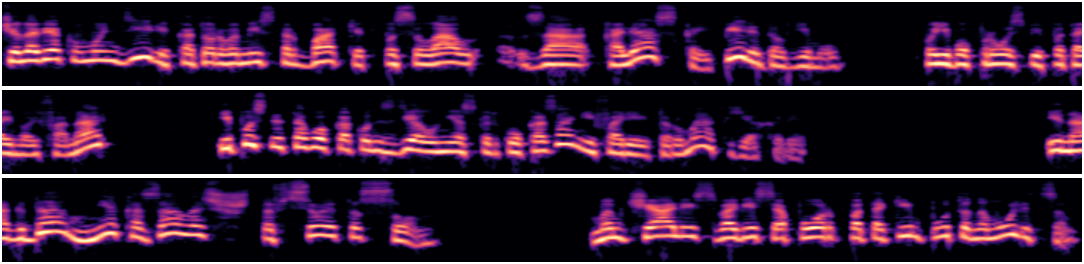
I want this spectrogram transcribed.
Человек в мундире, которого мистер Бакет посылал за коляской, передал ему по его просьбе потайной фонарь, и после того, как он сделал несколько указаний Форейтеру, мы отъехали. Иногда мне казалось, что все это сон. Мы мчались во весь опор по таким путанным улицам,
